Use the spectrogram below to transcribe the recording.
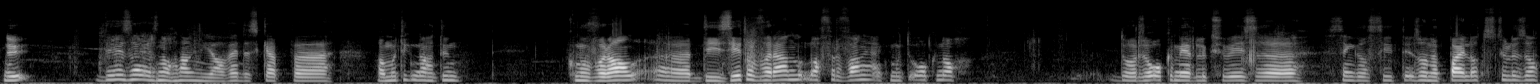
Nu, deze is nog lang niet af. Dus ik heb, uh, wat moet ik nog doen? Ik moet vooral die zetel vooraan moet nog vervangen. Ik moet ook nog door zo ook een meer luxueuze single seat, zo'n pilotstoelen zo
